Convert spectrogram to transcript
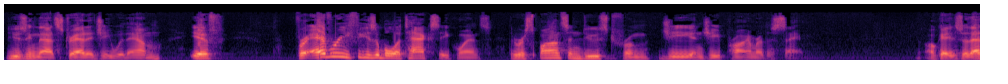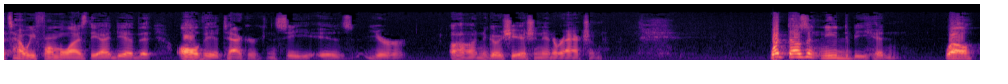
using that strategy with M if for every feasible attack sequence, the response induced from G and G prime are the same. Okay, so that's how we formalize the idea that all the attacker can see is your uh, negotiation interaction. What doesn't need to be hidden? Well,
